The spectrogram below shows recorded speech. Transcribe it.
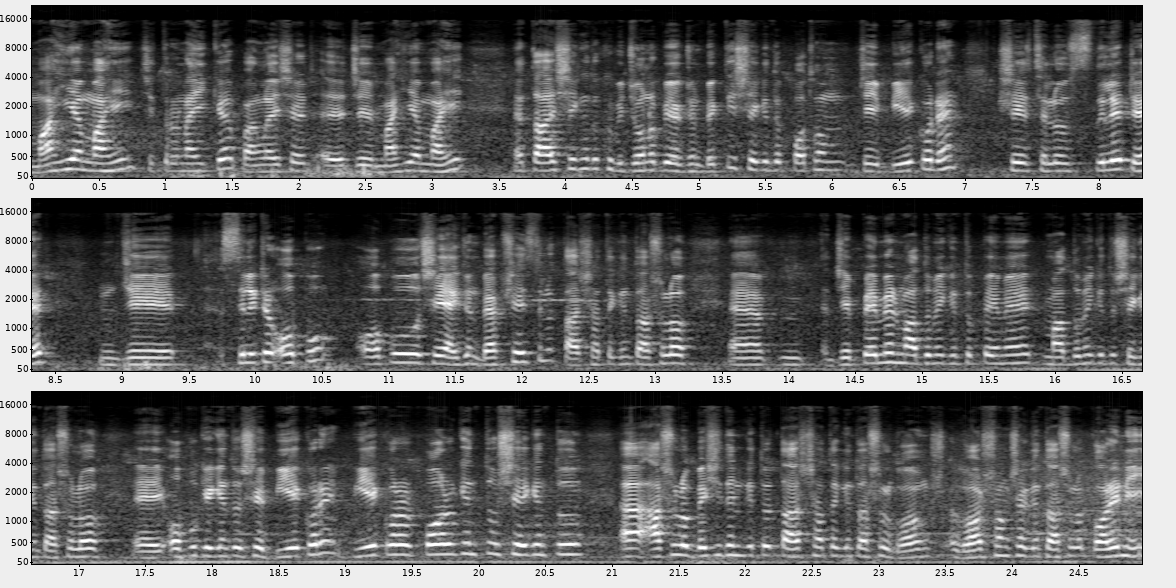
মাহিয়া মাহি চিত্রনায়িকা বাংলাদেশের যে মাহিয়া মাহি এ, তা সে কিন্তু খুবই জনপ্রিয় একজন ব্যক্তি। সে কিন্তু প্রথম যে বিয়ে করেন সে ছিল সিলেটের যে সিলেটের অপু অপু সে একজন ব্যবসায়ী ছিল, তার সাথে কিন্তু আসলে যে প্রেমের মাধ্যমে কিন্তু, প্রেমের মাধ্যমে কিন্তু সে কিন্তু আসলে, এই অপুকে কিন্তু সে বিয়ে করে। বিয়ে করার পর কিন্তু সে কিন্তু আসলে বেশি দিন কিন্তু তার সাথে কিন্তু আসলে ঘর- সংসার কিন্তু আসলে করেনি।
